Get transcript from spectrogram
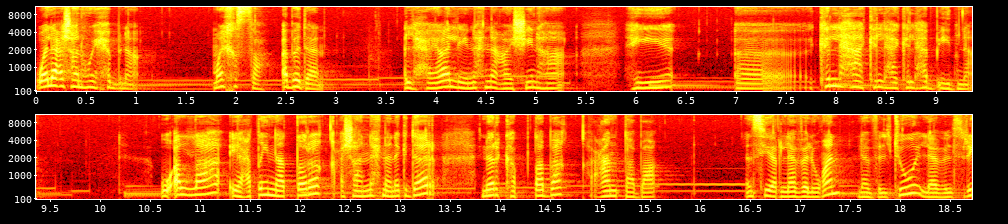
ولا عشان هو يحبنا. ما يخصه أبدا. الحياة اللي نحن عايشينها هي آه، كلها كلها كلها بإيدنا. والله يعطينا الطرق عشان نحن نقدر نركب طبق عن طبق. نصير level 1 level 2 level 3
